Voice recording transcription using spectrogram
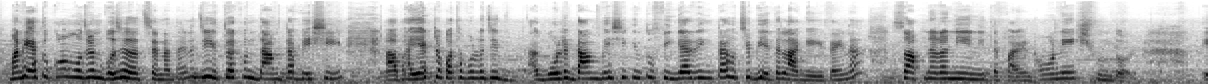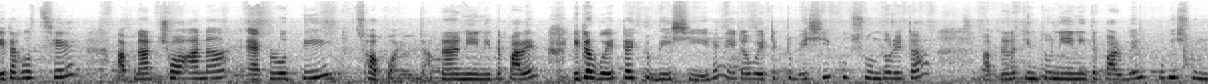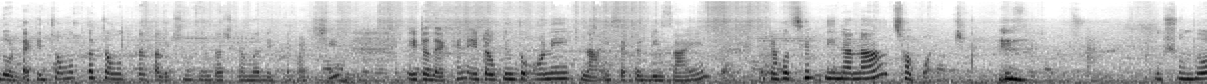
মানে এত কম ওজন বোঝা যাচ্ছে না তাই না? যেহেতু এখন দামটা বেশি। আহ, ভাই একটা কথা বলল যে, গোল্ডের দাম বেশি, কিন্তু ফিঙ্গার রিংটা হচ্ছে বিয়েতে লাগেই, তাই না? সো আপনারা নিয়ে নিতে পারেন। অনেক সুন্দর। এটা হচ্ছে আপনার ছ আনা, এক রতি, ছ পয়েন্ট। আপনারা নিয়ে নিতে পারেন। এটার ওয়েটটা একটু বেশি হ্যাঁ? এটার ওয়েটটা একটু বেশি। খুব সুন্দর এটা। আপনারা কিন্তু নিয়ে নিতে পারবেন। খুবই সুন্দর। দেখেন, চমৎকার চমৎকার কালেকশন কিন্তু আজকে আমরা দেখতে পাচ্ছি। এটা দেখেন, এটাও কিন্তু অনেক নাইস একটা ডিজাইন। এটা হচ্ছে তিন আনা, ছ পয়েন্ট। খুব সুন্দর।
